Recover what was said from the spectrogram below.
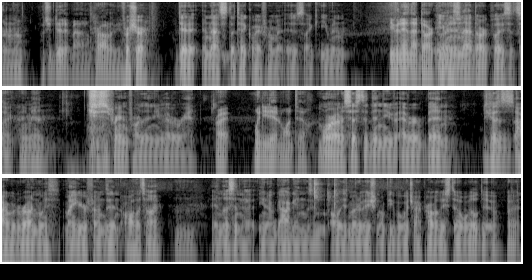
I don't know. But you did it, man. I'm proud of you. For sure, did it, and that's the takeaway from it is like even even in that dark place. even in that dark place, it's like, hey man, you just ran farther than you've ever ran, right. When you didn't want to. more unassisted than you've ever been, because I would run with my earphones in all the time Mm-hmm. and listen to you know Goggins and all these motivational people, which I probably still will do, but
